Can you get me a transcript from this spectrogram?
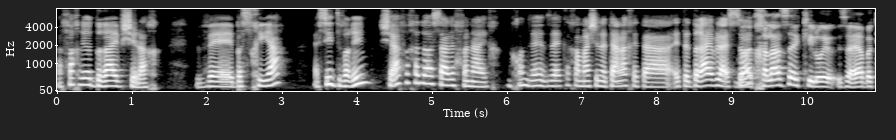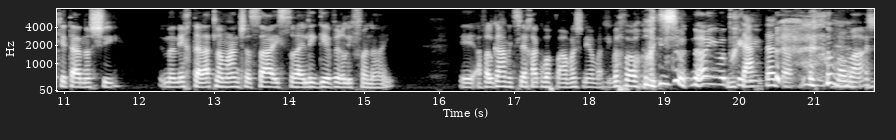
הפך להיות drive שלך. ובשחייה, עשית דברים שאף אחד לא עשה לפנייך, נכון? זה, זה ככה מה שנתן לך את, ה, את ה drive לעשות. בהתחלה זה כאילו, זה היה בקטע הנשי, נניח תעלת למן שעשה ישראלי גבר לפניי, אה, אבל גם אצלך רק בפעם השנייה ואני בפעם הראשונה היא מתחילים. ניצחת אותו. ממש.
